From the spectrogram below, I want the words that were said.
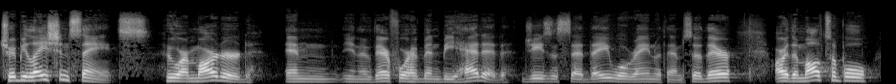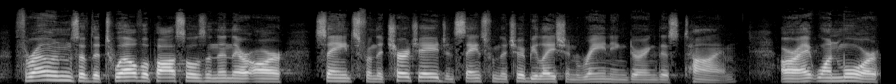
Tribulation saints who are martyred and you know therefore have been beheaded jesus said they will reign with him so there are the multiple thrones of the 12 apostles and then there are saints from the church age and saints from the tribulation reigning during this time. All right one more.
